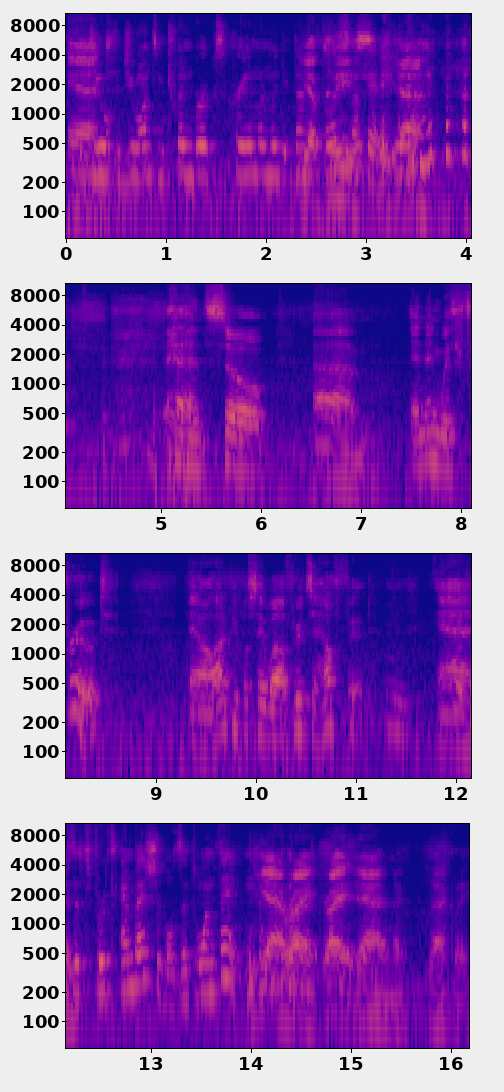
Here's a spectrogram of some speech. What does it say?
Do you do you want some Twin Brooks cream when we get done Yeah, with this? please. Okay. Yeah. and so, um, and then with fruit, you know, a lot of people say, well, fruit's a health food. And Because it's fruits and vegetables. It's one thing. yeah, right, right, yeah, exactly.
